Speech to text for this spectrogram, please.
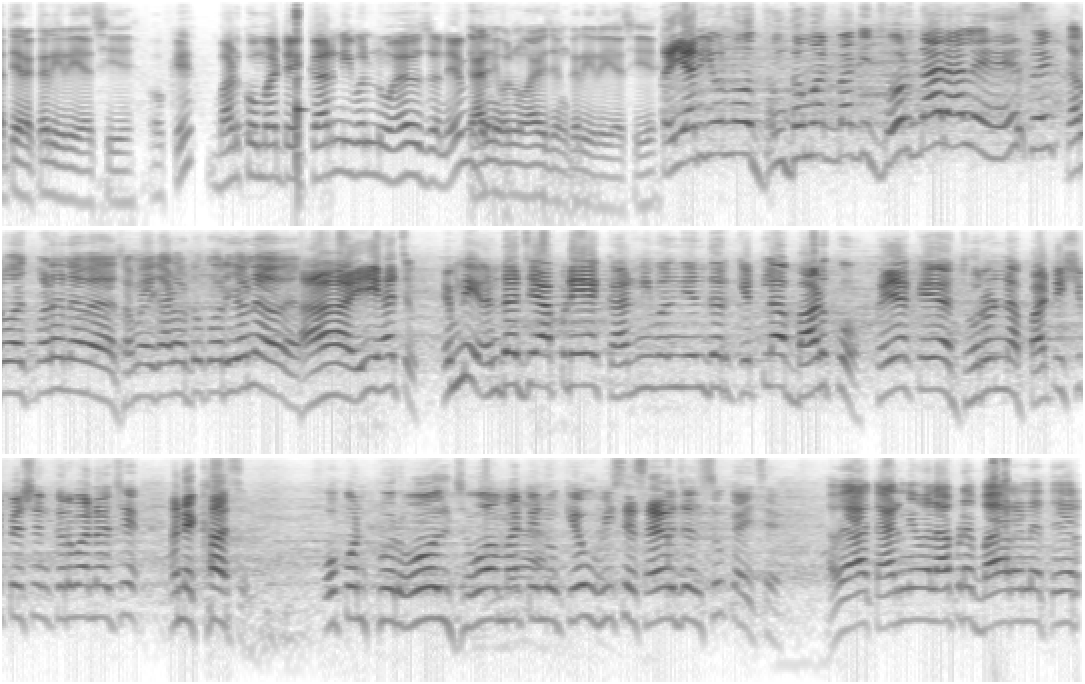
અત્યારે કરી રહ્યા છીએ. ઓકે. બાળકો માટે કાર્નિવલનું આયોજન એમ ને? કાર્નિવલનું આયોજન કરી રહ્યા છીએ. તૈયારીઓનો ધમધમાટ બાકી જોરદાર હાલે હે સાહેબ. કરવો જ પડે ને હવે. સમયગાળો ટૂંકો રહ્યો ને હવે. હા એ સાચું. એમની અંદાજે આપણે કાર્નિવલની અંદર કેટલા બાળકો કયા કયા ધોરણના પાર્ટિસિપેશન કરવાના છે? અને ખાસ ઓપન ફોર ઓલ જોવા માટેનું કેવું વિશેષ આયોજન શું કાંઈ છે? હવે આ કાર્નિવલ આપણે બાર અને તેર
